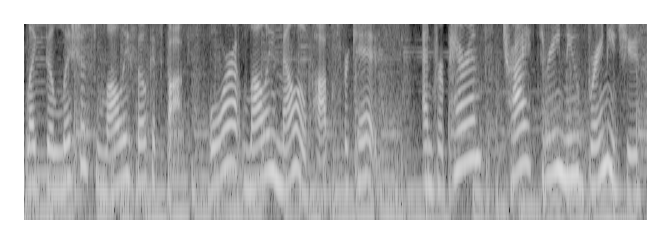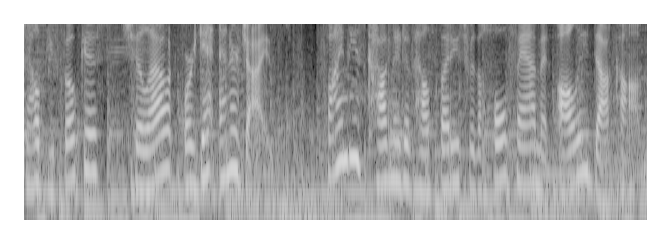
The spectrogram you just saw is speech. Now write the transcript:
like delicious Lolly Focus Pops or Lolly Mellow Pops for kids. And for parents, try three new Brainy Chews to help you focus, chill out, or get energized. Find these cognitive health buddies for the whole fam at olly.com.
